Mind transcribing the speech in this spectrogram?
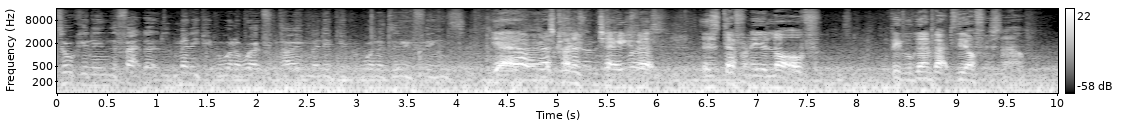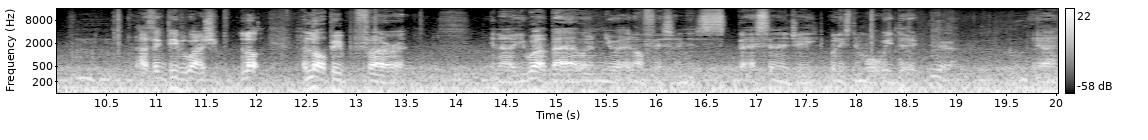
talking in the fact that many people want to work from home, many people want to do things. Yeah, I mean, uh, that's kind of changed, but there's definitely a lot of people going back to the office now. Mhm. I think people actually a lot a lot of people prefer it. You know, you work better when you're at an office and it's better synergy, at least in what we do. Yeah. Yeah.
